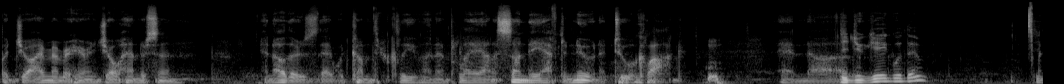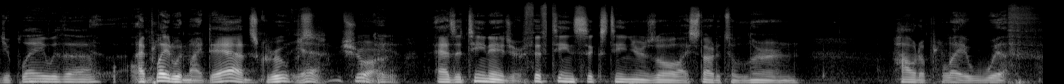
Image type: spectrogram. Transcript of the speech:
But Joe, I remember hearing Joe Henderson and others that would come through Cleveland and play on a Sunday afternoon at 2 o'clock. And uh, Did you gig with them? Did you play with? Uh, I played with my dad's groups. Yeah, Sure. okay. As a teenager, 15, 16 years old, I started to learn how to play with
